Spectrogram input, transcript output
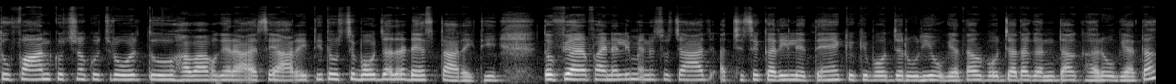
तूफ़ान कुछ ना कुछ रोज़ तो हवा वगैरह ऐसे आ रही थी तो उससे बहुत ज़्यादा डेस्ट आ रही थी। तो फिर फाइनली मैंने सोचा आज अच्छे से कर ही लेते हैं, क्योंकि बहुत ज़रूरी हो गया था और बहुत ज़्यादा गंदा घर हो गया था।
